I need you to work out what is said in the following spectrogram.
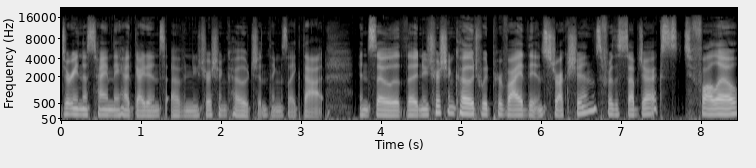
during this time, they had guidance of a nutrition coach and things like that. And so the nutrition coach would provide the instructions for the subjects to follow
